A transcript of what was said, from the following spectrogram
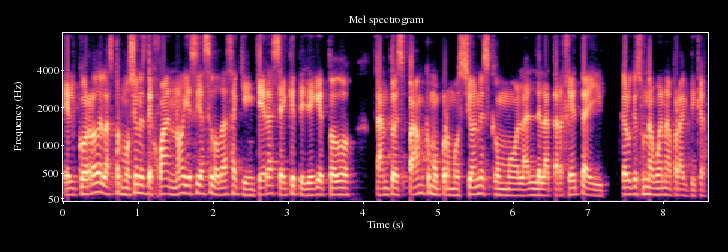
el correo de las promociones de Juan, ¿no? Y ese ya se lo das a quien quieras si hay que te llegue todo, tanto spam como promociones como la, el de la tarjeta y creo que es una buena práctica.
